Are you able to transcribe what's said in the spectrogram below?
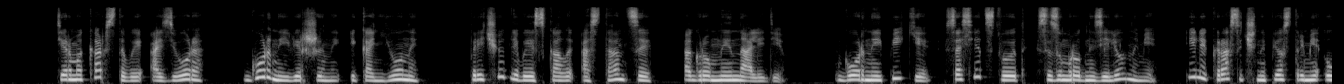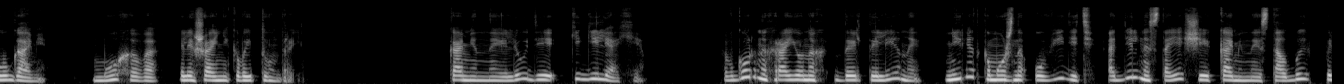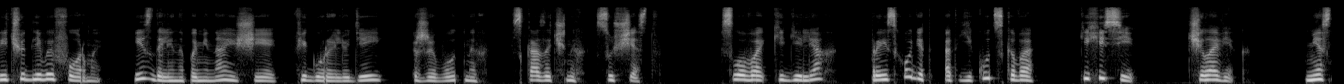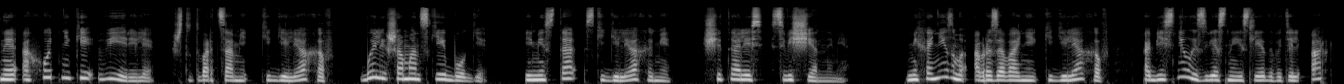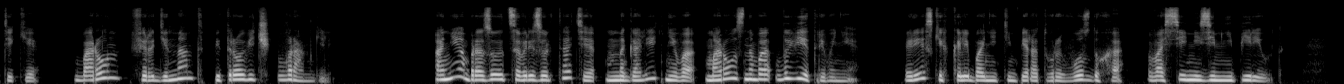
Термокарстовые озера, горные вершины и каньоны — причудливые скалы останцы, огромные наледи. Горные пики соседствуют с изумрудно зелеными или красочно пестрыми лугами, мохово-лишайниковой тундрой. Каменные люди — кигеляхи. В горных районах дельты Лены нередко можно увидеть отдельно стоящие каменные столбы причудливой формы, издали напоминающие фигуры людей, животных, сказочных существ. Слово «кигелях» происходит от якутского «кихиси» — «человек». Местные охотники верили, что творцами кигеляхов были шаманские боги, и места с кигеляхами считались священными. Механизм образования кигеляхов объяснил известный исследователь Арктики барон Фердинанд Петрович Врангель. Они образуются в результате многолетнего морозного выветривания, резких колебаний температуры воздуха в осенне-зимний период.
